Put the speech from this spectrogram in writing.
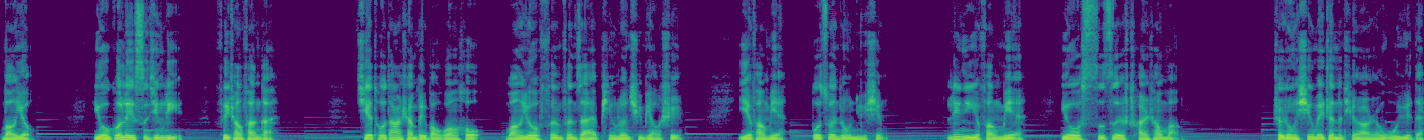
网友有过类似经历，非常反感。街头搭讪被曝光后，网友纷纷在评论区表示。一方面不尊重女性，另一方面又私自传上网，这种行为真的挺让人无语的。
